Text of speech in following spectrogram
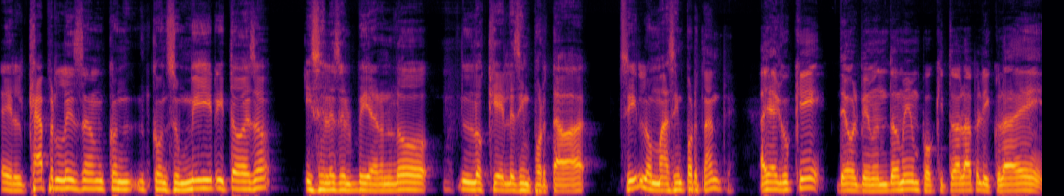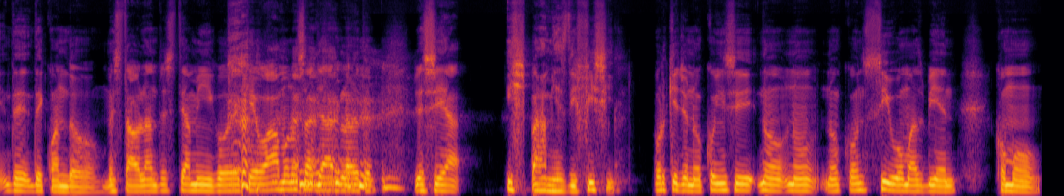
el capitalism, con- consumir y todo eso. Y se les olvidaron lo, lo que les importaba, sí, lo más importante. Hay algo que, devolviéndome un poquito a la película de, de, de cuando me estaba hablando este amigo de que vámonos allá, yo decía, y para mí es difícil, porque yo no, coincido, no, no, no concibo más bien como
